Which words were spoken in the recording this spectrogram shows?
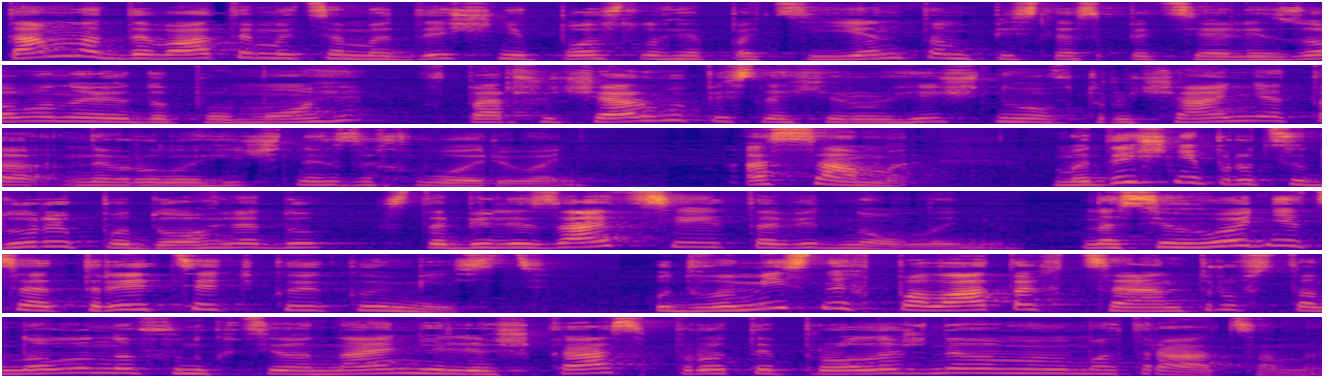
Там надаватимуться медичні послуги пацієнтам після спеціалізованої допомоги, в першу чергу після хірургічного втручання та неврологічних захворювань. А саме медичні процедури по догляду, стабілізації та відновленню. На сьогодні це 30 койкомісць. У двомісних палатах центру встановлено функціональні ліжка з протипролежневими матрацами.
